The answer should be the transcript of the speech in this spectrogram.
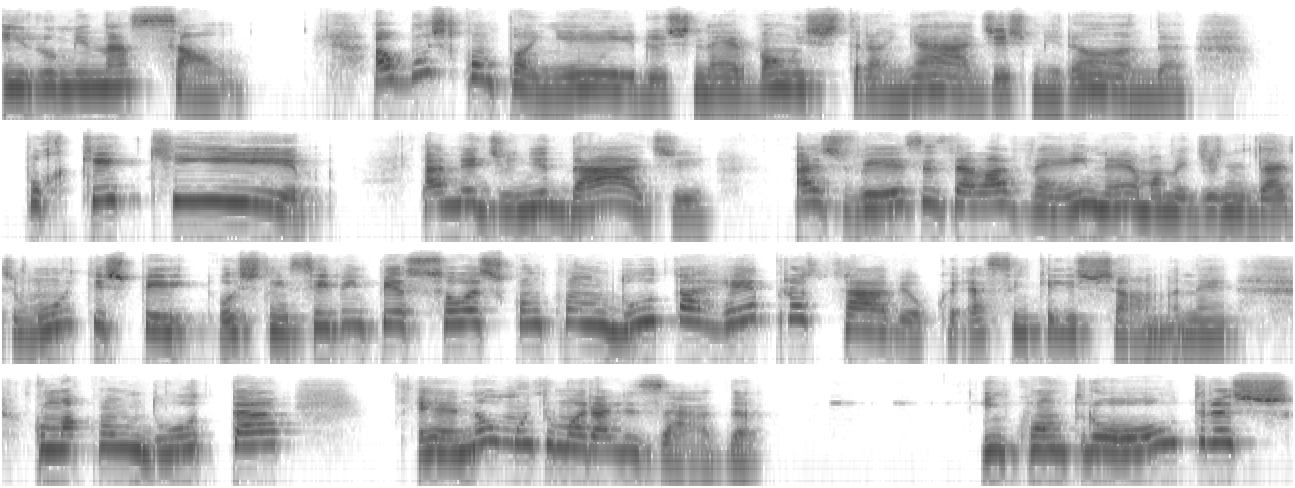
iluminação. Alguns companheiros, né, vão estranhar, diz Miranda, por que, que a mediunidade, às vezes, ela vem, né, uma mediunidade muito ostensiva em pessoas com conduta reprochável, é assim que ele chama, né, com uma conduta é, não muito moralizada, enquanto outras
